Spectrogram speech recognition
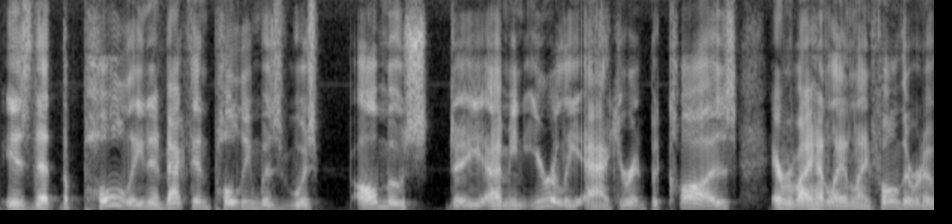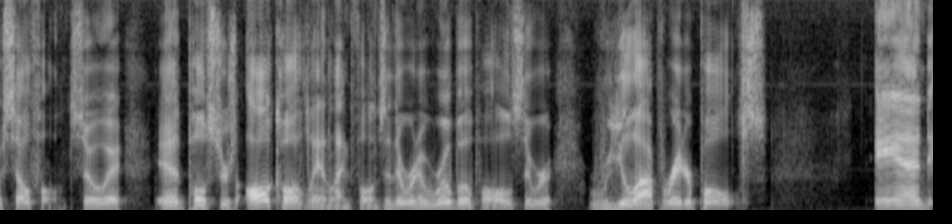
is that the polling and back then polling was was almost, uh, I mean, eerily accurate because everybody had a landline phone. There were no cell phones. So uh, uh, pollsters all called landline phones, and there were no robopolls. There were real operator polls. And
